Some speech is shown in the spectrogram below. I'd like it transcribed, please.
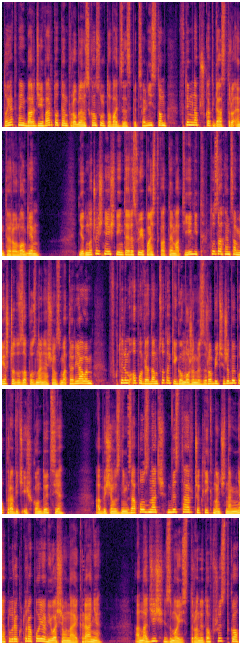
to jak najbardziej warto ten problem skonsultować ze specjalistą, w tym np. gastroenterologiem. Jednocześnie jeśli interesuje Państwa temat jelit, to zachęcam jeszcze do zapoznania się z materiałem, w którym opowiadam co takiego możemy zrobić, żeby poprawić ich kondycję. Aby się z nim zapoznać, wystarczy kliknąć na miniaturę, która pojawiła się na ekranie. A na dziś z mojej strony to wszystko.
